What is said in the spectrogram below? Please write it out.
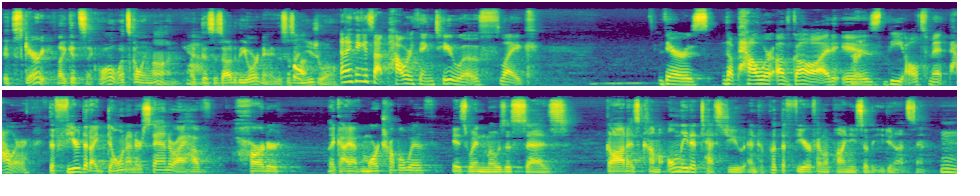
it's scary. Like it's like, whoa, what's going on? Yeah. Like this is out of the ordinary. This is unusual. And I think it's that power thing too of like, there's the power of God is the ultimate power. The fear that I don't understand or I have harder, like I have more trouble with, is when Moses says, God has come only to test you and to put the fear of him upon you so that you do not sin. Hmm.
